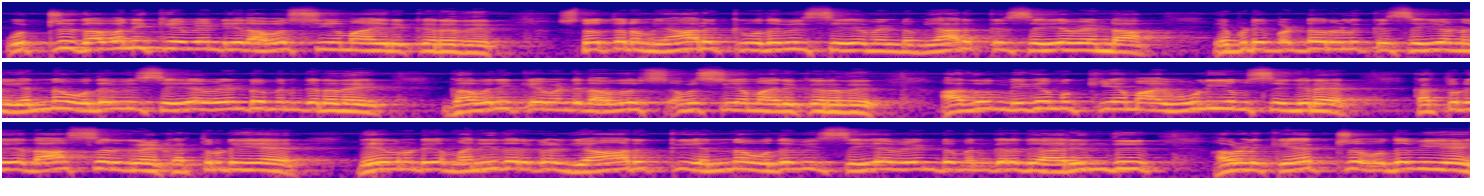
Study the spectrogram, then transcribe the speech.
உற்று கவனிக்க வேண்டியது அவசியமாக இருக்கிறது ஸ்தோத்திரம் யாருக்கு உதவி செய்ய வேண்டும்? யாருக்கு செய்ய வேண்டாம்? எப்படிப்பட்டவர்களுக்கு செய்யணும்? என்ன உதவி செய்ய வேண்டும் என்கிறதை கவனிக்க வேண்டியது அவசியமாக இருக்கிறது அதுவும் மிக முக்கியமாய் ஊழியம் செய்கிற கத்துடைய தாசர்கள் கத்துடைய தேவனுடைய மனிதர்கள் யாருக்கு என்ன உதவி செய்ய வேண்டும் என்கிறதை அறிந்து அவர்களுக்கு ஏற்ற உதவியை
